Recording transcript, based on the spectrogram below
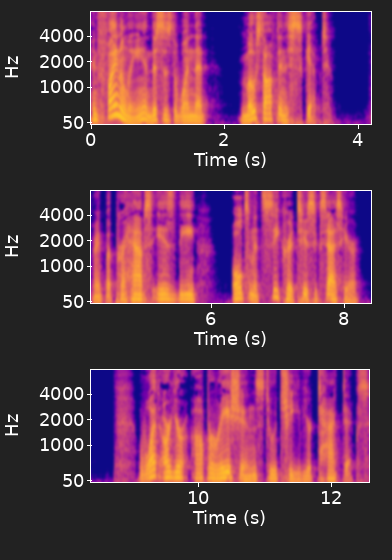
And finally, and this is the one that most often is skipped, right? But perhaps is the ultimate secret to success here what are your operations to achieve your tactics?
